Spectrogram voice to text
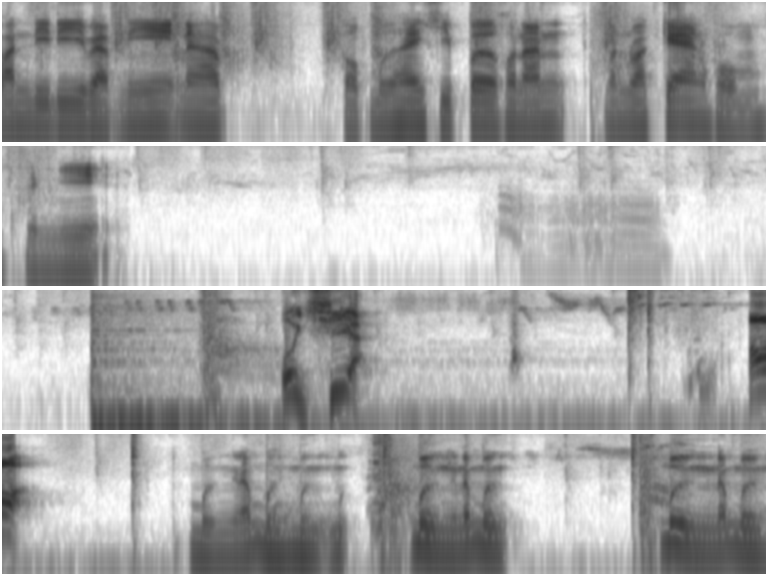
วันดีๆ แบบนี้นะครับ ตบมือให้คีปเปอร์คนนั้น มันมาแกล้งผมอย่างนี้ โอ้ยเชี่ยอ้อมึงนะมึงมึงมึงมึงนะมึง มึงนะมึง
